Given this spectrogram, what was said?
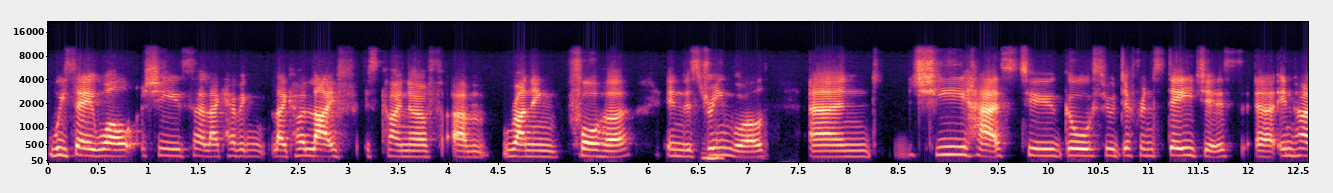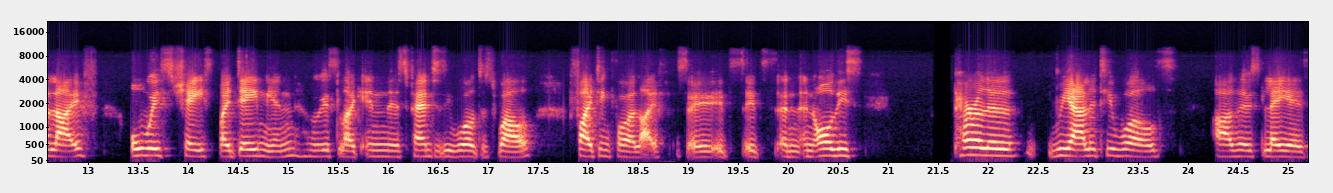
We say, well, she's uh, like having like her life is kind of um, running for her in this mm-hmm. dream world and she has to go through different stages uh, in her life always chased by damien who is like in this fantasy world as well fighting for her life so it's it's and, and all these parallel reality worlds are those layers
